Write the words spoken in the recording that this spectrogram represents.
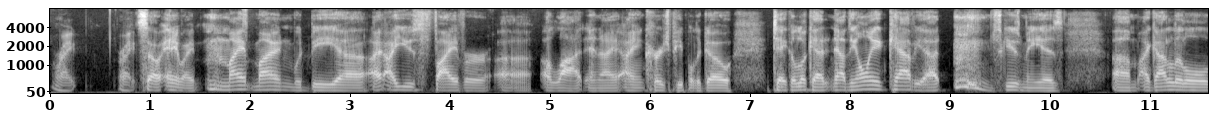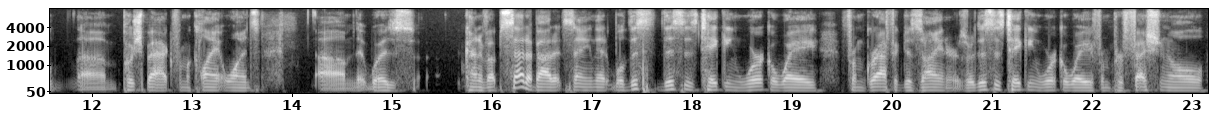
Right. Right. So anyway, my mine would be uh, I, I use Fiverr uh, a lot, and I, I encourage people to go take a look at it. Now, the only caveat, excuse me, is um, I got a little um, pushback from a client once um, that was kind of upset about it, saying that well, this this is taking work away from graphic designers, or this is taking work away from professional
